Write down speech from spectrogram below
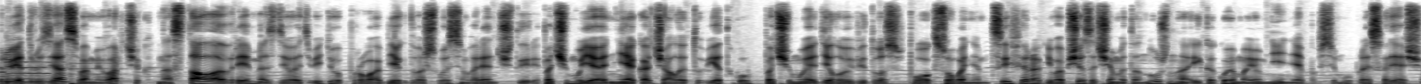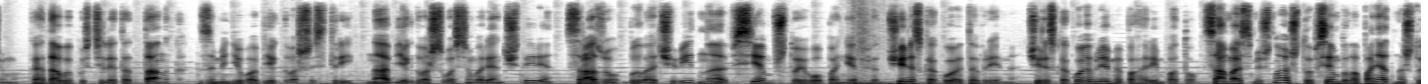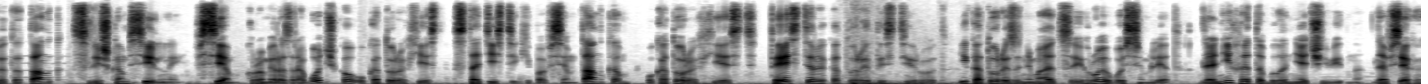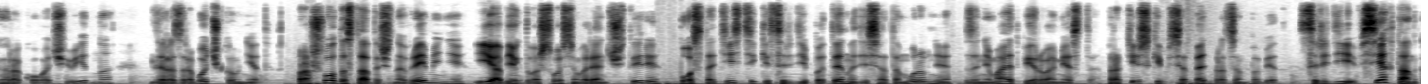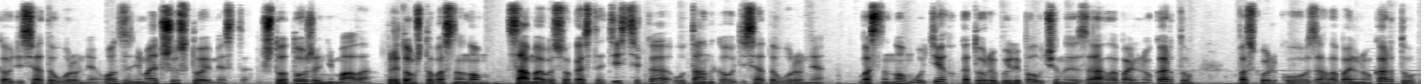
Привет, друзья, с вами Варчик. Настало время сделать видео про объект 28 вариант 4. Почему я не качал эту ветку, почему я делаю видос по ксованиям циферок и вообще зачем это нужно и какое мое мнение по всему происходящему. Когда выпустили этот танк, заменив объект 263 на объект 28 вариант 4, сразу было очевидно всем, что его понерфят через какое-то время. Через какое время поговорим потом. Самое смешное, что всем было понятно, что этот танк слишком сильный сильный всем, кроме разработчиков, у которых есть статистики по всем танкам, у которых есть тестеры, которые тестируют, и которые занимаются игрой 8 лет. Для них это было не очевидно. Для всех игроков очевидно, для разработчиков нет. Прошло достаточно времени и объект 28 вариант 4 по статистике среди ПТ на 10 уровне занимает первое место, практически 55% побед. Среди всех танков 10 уровня он занимает шестое место, что тоже немало. При том, что в основном самая высокая статистика у танков 10 уровня в основном у тех, которые были получены за глобальную карту, поскольку за глобальную карту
